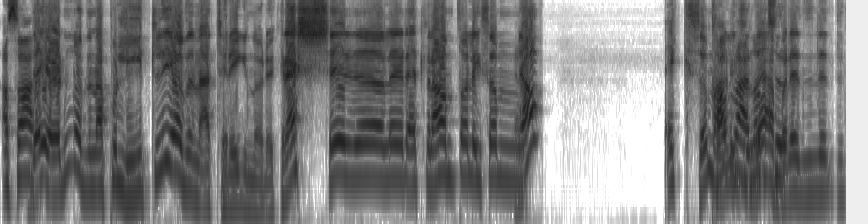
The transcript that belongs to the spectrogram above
Altså det gjør den, og den er pålitelig, og den er trygg når du krasjer, eller et eller annet, og liksom Ja. Kan er liksom Det er bare det, det,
